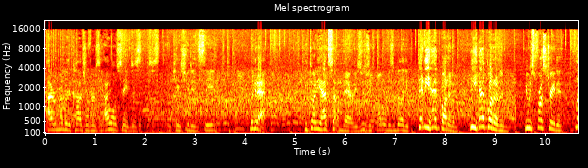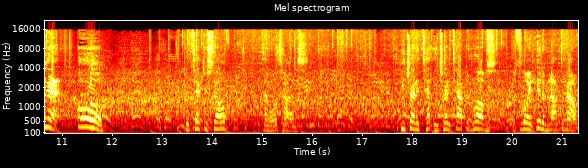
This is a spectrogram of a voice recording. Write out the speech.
I remember the controversy. I won't say it just, just in case you didn't see it. Look at that. He thought he had something there. He's using all of his ability. Then he headbutted him. He headbutted him. He was frustrated. Look at that. Oh. Protect yourself at all times. He tried to tap. He tried to tap the gloves. And Floyd hit him, knocked him out.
